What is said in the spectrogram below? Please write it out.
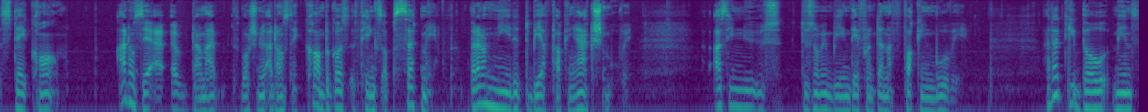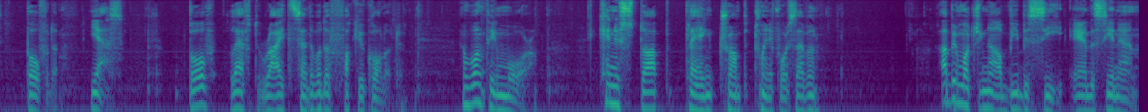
stay calm. I don't say uh, every time I watch it, I don't stay calm because things upset me. But I don't need it to be a fucking action movie. I see news to something being different than a fucking movie. And that both means both of them. Yes. Both left, right, center, what the fuck you call it. And one thing more. Can you stop playing Trump 24 7? I've been watching now BBC and the CNN.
